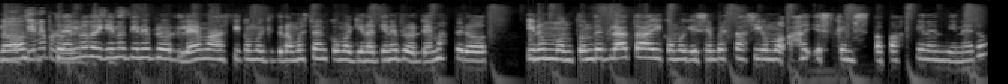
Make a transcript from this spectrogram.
No, no tiene de que no tiene problemas, así como que te lo muestran como que no tiene problemas, pero tiene un montón de plata y como que siempre está así como, ay, es que mis papás tienen dinero.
